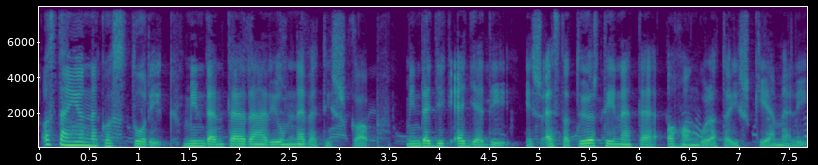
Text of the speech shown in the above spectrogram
Aztán jönnek a sztorik, minden terrárium nevet is kap, mindegyik egyedi, és ezt a története, a hangulata is kiemeli.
